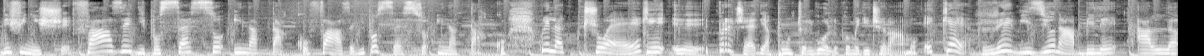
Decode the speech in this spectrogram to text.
definisce fase di possesso in attacco, fase di possesso in attacco, quella cioè che eh, precede appunto il gol, come dicevamo, e che è revisionabile al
